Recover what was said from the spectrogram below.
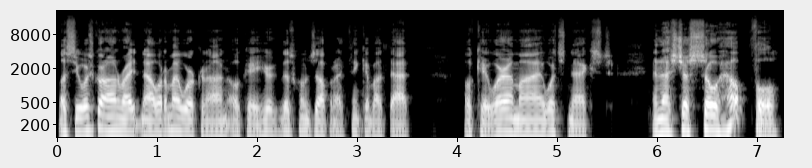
let's see what's going on right now. What am I working on? Okay, here, this comes up and I think about that. Okay, where am I? What's next? And that's just so helpful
